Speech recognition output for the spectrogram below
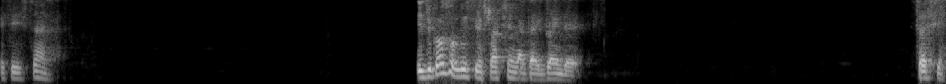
It is done. It's because of this instruction that I joined the session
